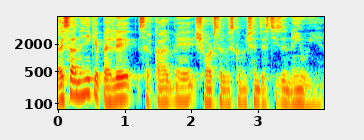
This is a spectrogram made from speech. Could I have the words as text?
ऐसा नहीं कि पहले सरकार में शॉर्ट सर्विस कमीशन जैसी चीज़ें नहीं हुई हैं,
